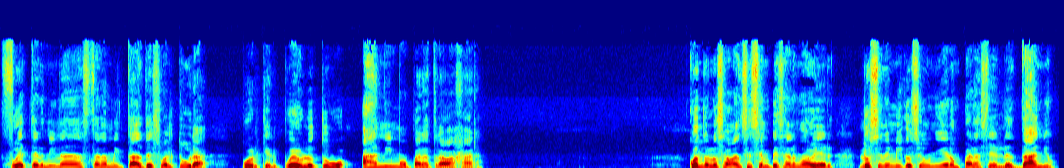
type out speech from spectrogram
fue terminada hasta la mitad de su altura, porque el pueblo tuvo ánimo para trabajar. Cuando los avances se empezaron a ver, los enemigos se unieron para hacerles daño.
